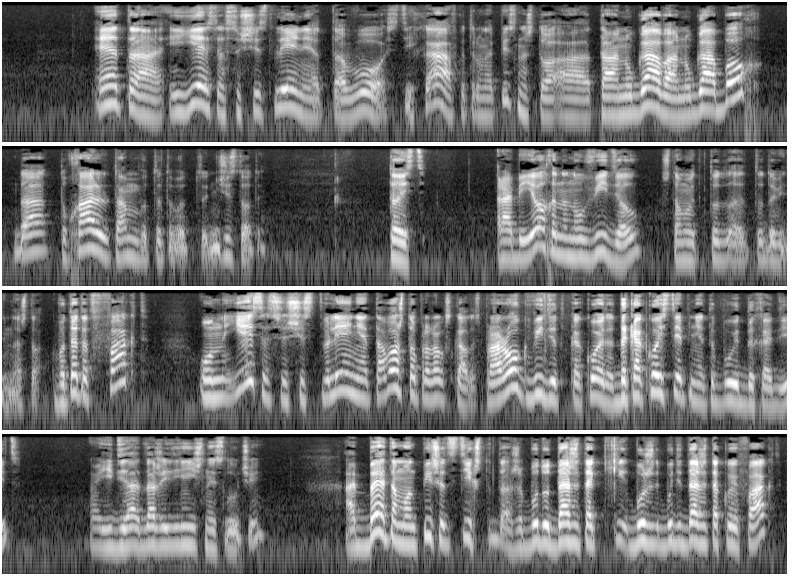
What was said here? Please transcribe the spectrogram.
это и есть осуществление того стиха, в котором написано, что а, Таанугава, Ануга Бог, да, Тухаль, там вот это вот нечистоты. То есть Раби Йоханан увидел, что мы туда, туда видим, да, что вот этот факт, он есть осуществление того, что пророк сказал. То есть пророк видит какое-то, до какой степени это будет доходить, еди- даже единичный случай. Об этом он пишет стих, что даже будут даже таки, будет, будет даже такой факт.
